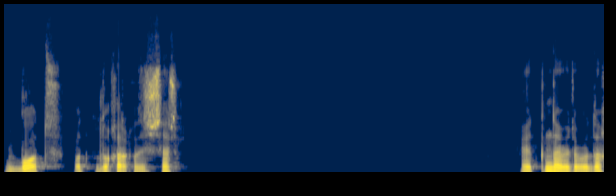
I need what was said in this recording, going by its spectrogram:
Bot. Bot bulduk arkadaşlar. Evet bunu da böyle bulduk.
